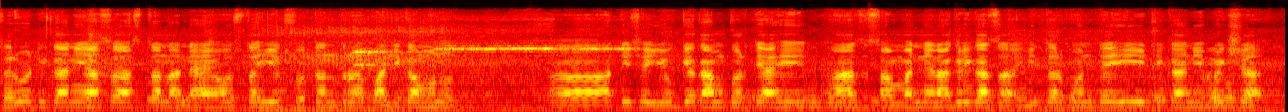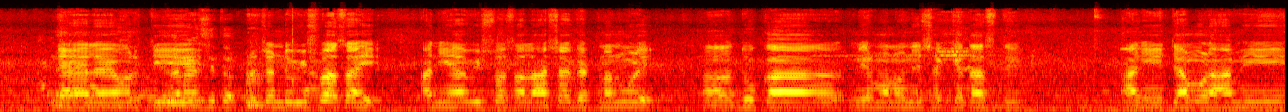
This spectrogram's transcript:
सर्व ठिकाणी असं असताना न्यायव्यवस्था ही एक स्वतंत्र पालिका म्हणून अतिशय योग्य काम करते आहे. आज सामान्य नागरिकाचा इतर कोणत्याही ठिकाणीपेक्षा न्यायालयावरती प्रचंड विश्वास आहे आणि ह्या विश्वासाला अशा घटनांमुळे धोका निर्माण होण्याची शक्यता असते. आणि त्यामुळं आम्ही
